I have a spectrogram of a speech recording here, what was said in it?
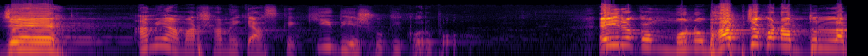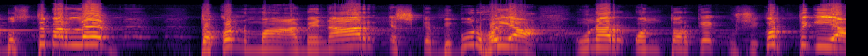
যে আমি আমার স্বামীকে আজকে কি দিয়ে সুখী করব। এইরকম মনোভাব যখন আবদুল্লাহ বুঝতে পারলেন তখন মা আমেনার এসকে বিবুর হইয়া উনার অন্তরকে খুশি করতে গিয়া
